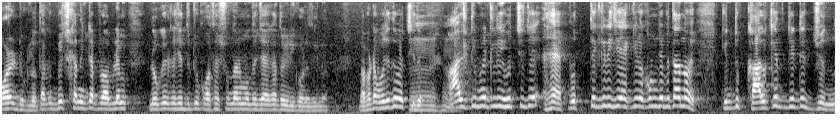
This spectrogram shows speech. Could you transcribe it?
পরে ঢুকলো। তাকে বেশ খানিকটা প্রবলেম লোকের কাছে দুটো কথা শোনার মতো জায়গা তৈরি করে দিল। ব্যাপারটা বুঝতে পারছি তো? আলটিমেটলি হচ্ছে যে হ্যাঁ প্রত্যেকেরই যে একই রকম যাবে তা নয় কিন্তু কালকের ডেটের জন্য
